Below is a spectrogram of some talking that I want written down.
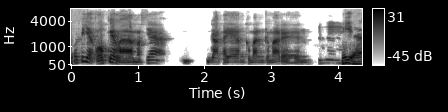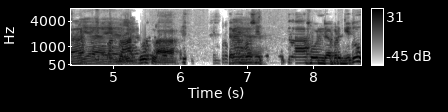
tapi ya oke lah, maksudnya nggak kayak yang kemarin-kemarin. Hmm. Iya. Iya, iya. Bagus lah. Improve Tren lah. positif setelah Honda pergi tuh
